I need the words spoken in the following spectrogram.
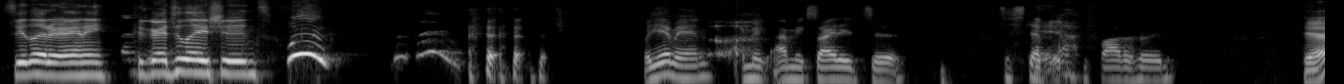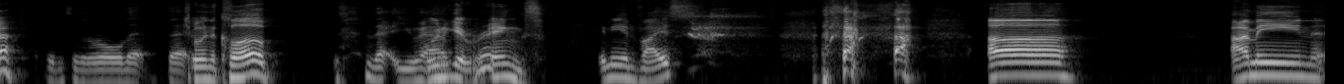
See you later, Annie. Congratulations. Woo! But yeah, man, I'm I'm excited to to step Yeah. into fatherhood, Yeah. into the role that that Join the club. that you have. We're gonna get rings. Any advice? uh I mean,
